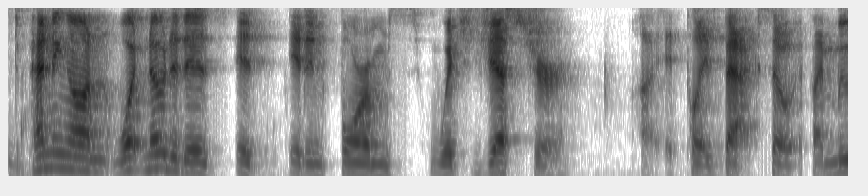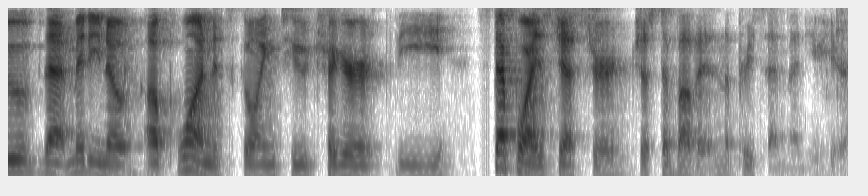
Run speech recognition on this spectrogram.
depending on what note it is, it, it informs which gesture uh, it plays back. So if I move that MIDI note up one, it's going to trigger the stepwise gesture just above it in the preset menu here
